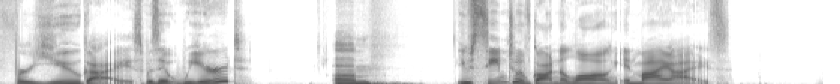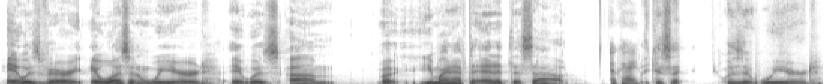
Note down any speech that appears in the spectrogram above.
for you guys? Was it weird? Um, You seem to have gotten along in my eyes. It was very. It wasn't weird. It was. um But you might have to edit this out Okay. because it was it weird.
